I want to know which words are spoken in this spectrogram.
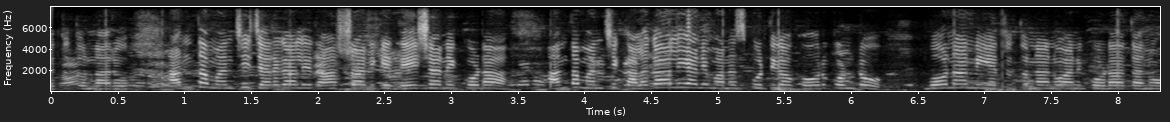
ఎత్తుతున్నారు. అంత మంచి జరగాలి రాష్ట్రానికి దేశానికి కూడా అంత మంచి కలగాలి అని మనస్ఫూర్తిగా కోరుకుంటూ బోనాన్ని ఎత్తుతున్నాను అని కూడా తను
